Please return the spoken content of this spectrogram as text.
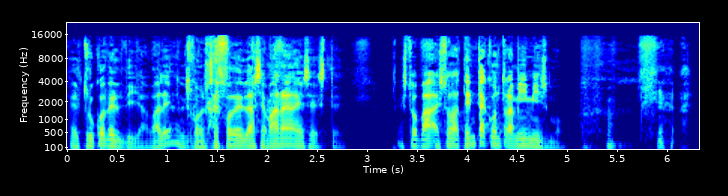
el, truco del día, ¿vale? El consejo de la semana es este. Esto va, esto atenta contra mí mismo.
